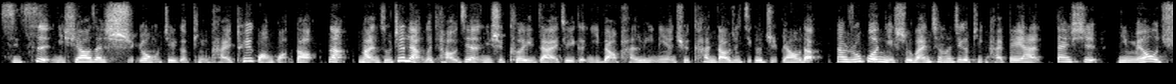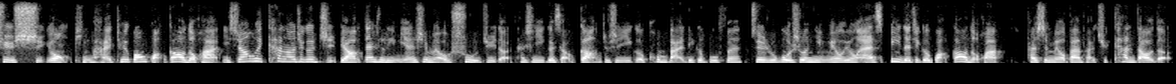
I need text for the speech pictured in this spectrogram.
其次，你需要在使用这个品牌推广广告。那满足这两个条件，你是可以在这个仪表盘里面去看到这几个指标的。那如果你是完成了这个品牌备案，但是你没有去使用品牌推广广告的话，你虽然会看到这个指标，但是里面是没有数据的，它是一个小杠，就是一个空白的一个部分。所以如果说你没有用 SB 的这个广告的话，它是没有办法去看到的。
